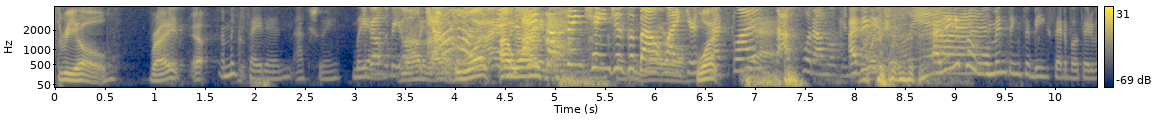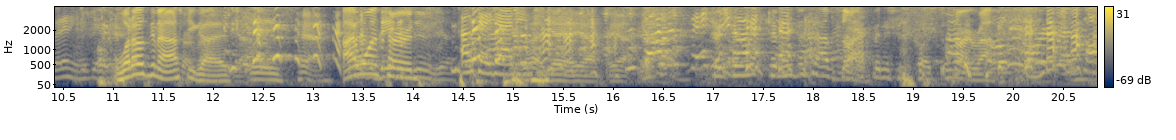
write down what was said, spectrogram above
3-0, right? Yep. I'm excited, actually. But It's yeah. about to be Not on the at all. camera. What I If wanted- something changes about like your What- sex life, Yeah. that's what I'm looking I for. think it's, Yeah. I think it's a woman thing to be excited about 30. But anyways, yeah. What I was gonna ask you guys is, I once heard. soon, yeah. Okay, Daddy. Yeah, yeah, yeah, yeah. Can we, can we just have Sorry. Sorry. finish his question? Sorry, Raph. sorry. I saw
